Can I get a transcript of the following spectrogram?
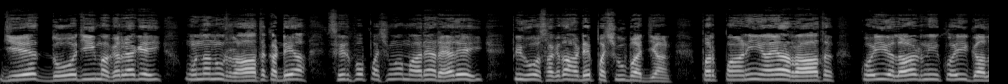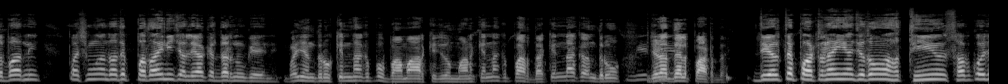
ਜੇ ਦੋ ਜੀ ਮਗਰ ਰਹਿ ਗਏ ਸੀ ਉਹਨਾਂ ਨੂੰ ਰਾਤ ਕੱਢਿਆ ਸਿਰਫ ਉਹ ਪਸ਼ੂਆਂ ਮਾਰਿਆਂ ਰਹਿ ਰਹੇ ਸੀ ਵੀ ਹੋ ਸਕਦਾ ਸਾਡੇ ਪਸ਼ੂ ਬਚ ਜਾਣ। ਪਰ ਪਾਣੀ ਆਇਆ ਰਾਤ ਕੋਈ ਅਲਰਟ ਨਹੀਂ ਕੋਈ ਗੱਲਬਾਤ ਨਹੀਂ। ਪਸ਼ੂਆਂ ਦਾ ਤੇ ਪਤਾ ਹੀ ਨਹੀਂ ਚੱਲਿਆ ਕਿੱਧਰ ਨੂੰ ਗਏ ਨੇ। ਬਾਈ ਅੰਦਰੋਂ ਕਿੰਨਾ ਕੁ ਭੁੱਬਾ ਮਾਰ ਕੇ ਜਦੋਂ ਮਨ ਕਿੰਨਾ ਕੁ ਭਰਦਾ ਕਿੰਨਾ ਕੁ ਅੰਦਰੋਂ ਜਿਹੜਾ ਦਿਲ ਪਟਦਾ। ਦਿਲ ਤੇ ਪਟਣਾ ਹੀ ਆ ਜਦੋਂ ਹੱਥੀਂ ਸਭ ਕੁਝ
